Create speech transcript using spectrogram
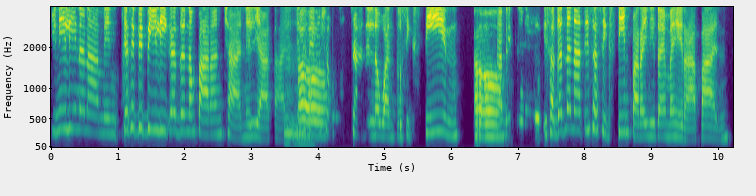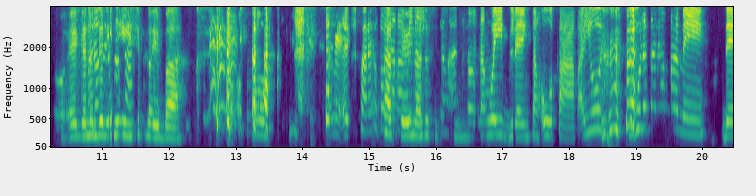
pinili na namin, kasi pipili ka doon ng parang channel yata. Mm. Kasi meron Oo. siya channel na 1 to 16. Oo. Sabi ko, isagad na natin sa 16 para hindi tayo mahirapan. Oh, eh, ganun Wala din iniisip ng iba. Oo. Pare- Pareho pa na kami ng, nasa ng, 16. ano, ng wavelength, ng utak. Ayun, nagulat na lang kami. De,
